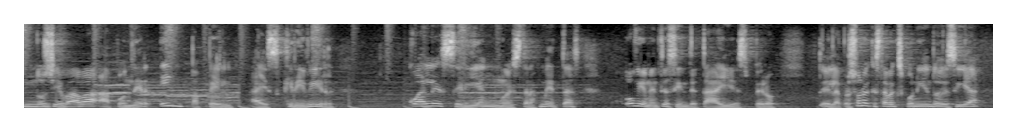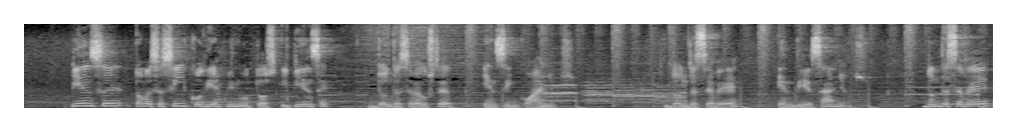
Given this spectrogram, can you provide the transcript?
nos llevaba a poner en papel, a escribir cuáles serían nuestras metas, obviamente sin detalles, pero la persona que estaba exponiendo decía, Piense, tómese 5 o 10 minutos y piense dónde se ve usted en 5 años, dónde se ve en 10 años, dónde se ve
